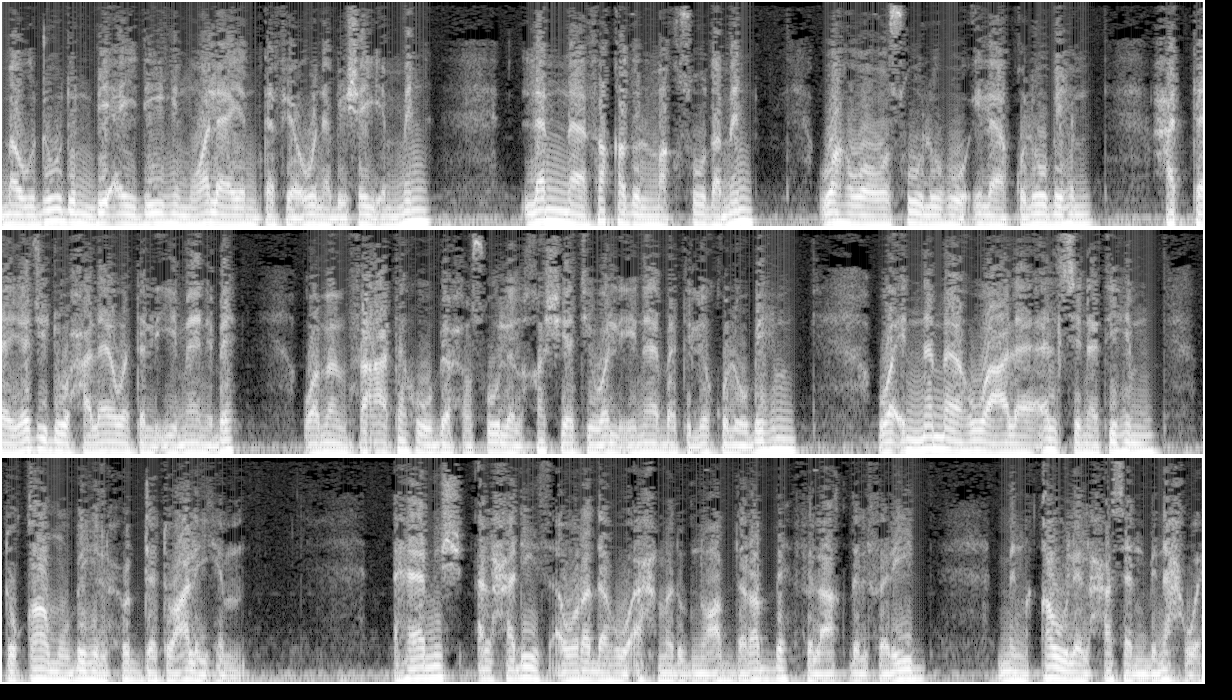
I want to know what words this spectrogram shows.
موجود بأيديهم ولا ينتفعون بشيء منه لما فقدوا المقصود منه وهو وصوله إلى قلوبهم حتى يجدوا حلاوة الإيمان به ومنفعته بحصول الخشية والإنابة لقلوبهم وإنما هو على ألسنتهم تقام به الحجة عليهم. هامش الحديث أورده أحمد بن عبد ربه في العقد الفريد من قول الحسن بنحوه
